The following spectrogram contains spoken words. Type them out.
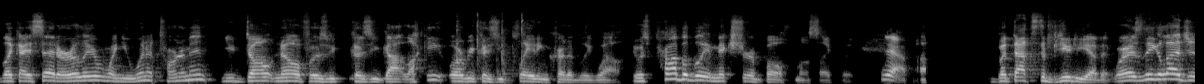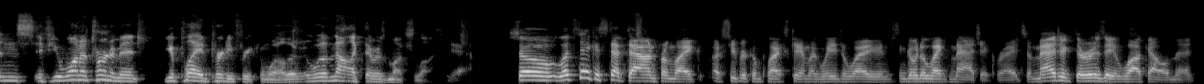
like I said earlier, when you win a tournament, you don't know if it was because you got lucky or because you played incredibly well. It was probably a mixture of both, most likely. Yeah. Uh, but that's the beauty of it. Whereas League of Legends, if you won a tournament, you played pretty freaking well. It was not like there was much luck. Yeah. So let's take a step down from like a super complex game like League of Legends and go to like Magic, right? So Magic, there is a luck element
